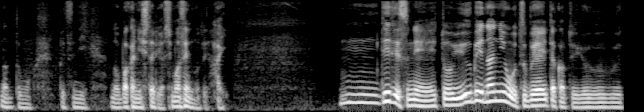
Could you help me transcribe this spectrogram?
なんとも別に、あの、馬鹿にしたりはしませんので、はい。んでですね、えっと、昨べ何をつぶやいたかという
